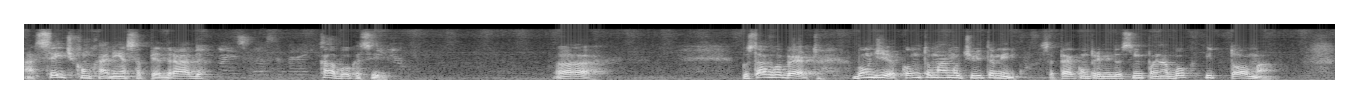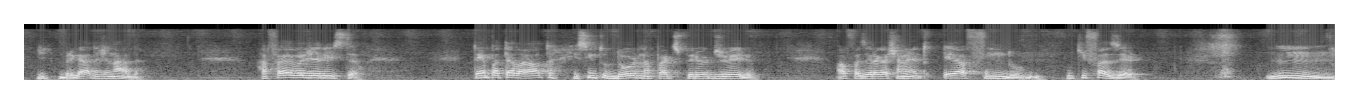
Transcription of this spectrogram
Aceite com carinho essa pedrada. Cala a boca, Siri. Oh. Gustavo Roberto, bom dia. Como tomar multivitamínico? Você pega comprimido assim, põe na boca e toma. Obrigado de nada. Rafael Evangelista, tenho patela alta e sinto dor na parte superior do joelho ao fazer agachamento e afundo. O que fazer? Hum,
